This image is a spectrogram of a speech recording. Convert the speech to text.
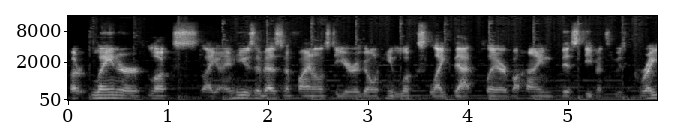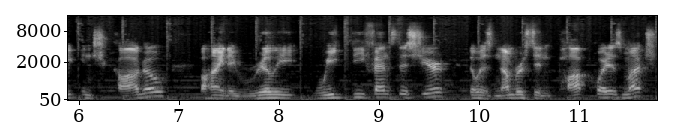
But Lehner looks like, and he was a Vezina finalist a year ago, and he looks like that player behind this defense. He was great in Chicago, behind a really weak defense this year, though his numbers didn't pop quite as much.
